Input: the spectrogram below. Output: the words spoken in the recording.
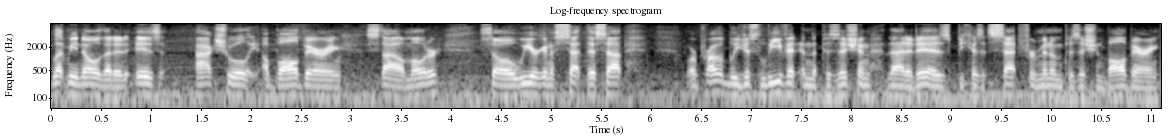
let me know that it is actually a ball bearing style motor. So we are gonna set this up or probably just leave it in the position that it is because it's set for minimum position ball bearing.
